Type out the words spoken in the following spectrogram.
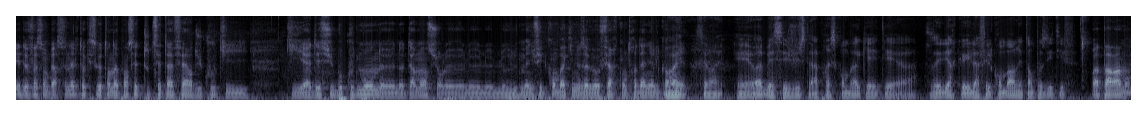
Et de façon personnelle, toi, qu'est-ce que tu en as pensé de toute cette affaire, du coup, qui, qui a déçu beaucoup de monde, euh, notamment sur le, le- le- le magnifique combat qu'il nous avait offert contre Daniel Cormier Ouais, c'est vrai. Et ouais, ben, c'est juste après ce combat qui a été. euh, ça veut dire qu'il a fait le combat en étant positif. Apparemment.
